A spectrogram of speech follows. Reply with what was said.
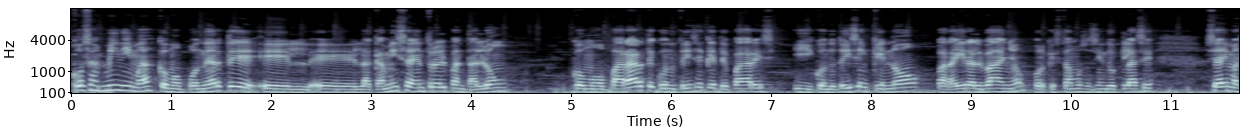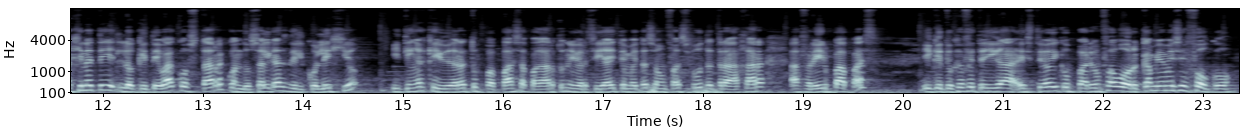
cosas mínimas como ponerte eh, la camisa dentro del pantalón, como pararte cuando te dicen que te pares y cuando te dicen que no para ir al baño porque estamos haciendo clase. O sea, imagínate lo que te va a costar cuando salgas del colegio y tengas que ayudar a tus papás a pagar tu universidad y te metas a un fast food a trabajar, a freír papas y que tu jefe te diga, este hoy compadre, un favor, cámbiame ese foco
